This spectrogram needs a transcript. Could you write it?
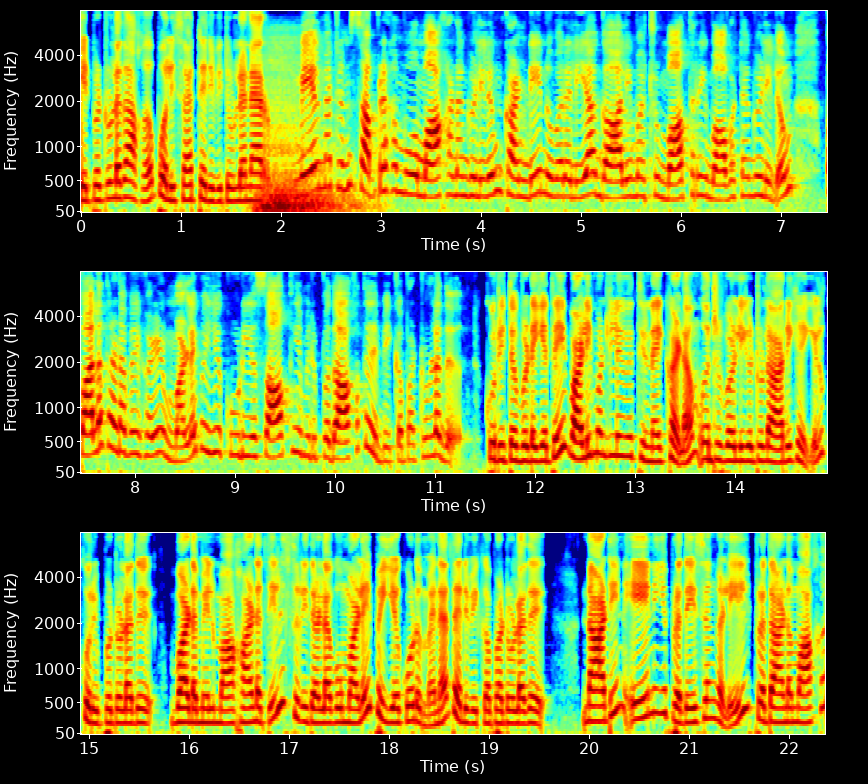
ஏற்பட்டுள்ளதாக போலீசார் தெரிவித்துள்ளனர். மேல் மற்றும் சப்ரகமுவ மாகாணங்களிலும் கண்டி நுவரலியா காலி மற்றும் மாத்தறை மாவட்டங்களிலும் பல தடவைகள் மழை பெய்யக்கூடிய சாத்தியம் இருப்பதாக தெரிவிக்கப்பட்டுள்ளது. குறித்த விடயத்தை வளிமண்டல திணைக்களம் இன்று வெளியிட்டுள்ள அறிக்கையில் குறிப்பிட்டுள்ளது. வடமேல் மாகாணத்தில் சிறிதளவு மழை பெய்யக்கூடும் என தெரிவிக்கப்பட்டுள்ளது. நாட்டின் ஏனைய பிரதேசங்களில் பிரதானமாக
